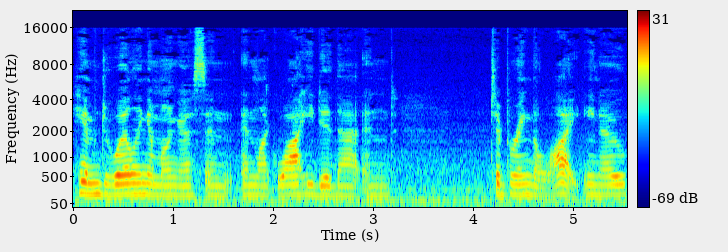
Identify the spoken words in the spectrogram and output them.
him dwelling among us and and like why he did that and to bring the light you know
